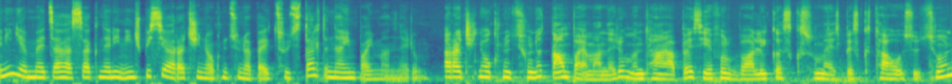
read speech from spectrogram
բալիկներին եւ մեծահասակներին ինչպիսի առաջին օգնություն է պետք ցույց տալ տնային պայմաններում։ Առաջին օգնությունը տան պայմաններում ընդհանրապես, երբ որ բալիկը սկսում է այսպես քթահոսություն,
